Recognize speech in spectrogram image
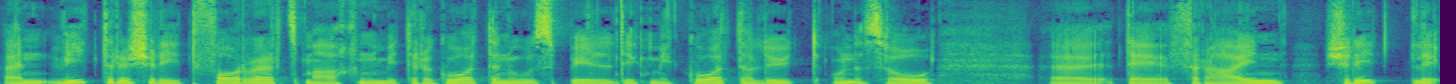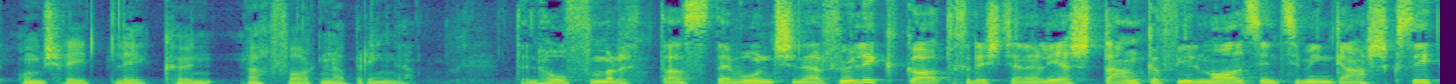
einen weiteren Schritt vorwärts machen mit einer guten Ausbildung, mit guten Leuten und so äh, den Verein Schritt um Schritt nach vorne bringen dann hoffen wir, dass der Wunsch in Erfüllung geht. Christian Elias, danke vielmals, sind Sie mein Gast gewesen.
